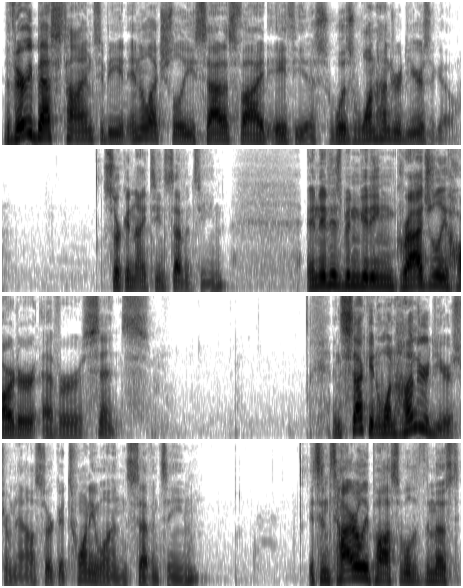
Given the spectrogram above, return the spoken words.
The very best time to be an intellectually satisfied atheist was 100 years ago, circa 1917, and it has been getting gradually harder ever since. And second, 100 years from now, circa 2117, it's entirely possible that the most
